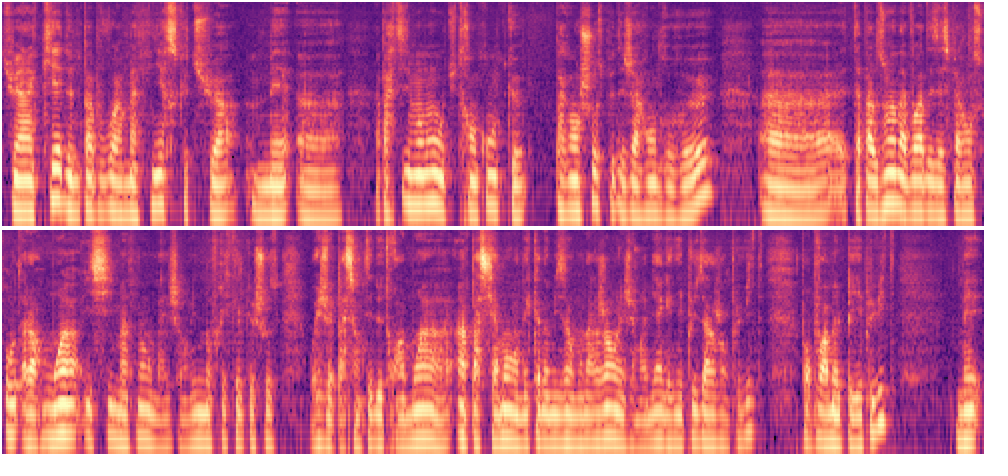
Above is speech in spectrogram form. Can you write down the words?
tu es inquiet de ne pas pouvoir maintenir ce que tu as, mais à partir du moment où tu te rends compte que pas grand-chose peut déjà rendre heureux, euh, t'as pas besoin d'avoir des espérances hautes. Alors moi, ici, maintenant, ben, j'ai envie de m'offrir quelque chose. Oui, je vais patienter 2-3 mois euh, impatiemment en économisant mon argent et j'aimerais bien gagner plus d'argent plus vite pour pouvoir me le payer plus vite. Mais,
